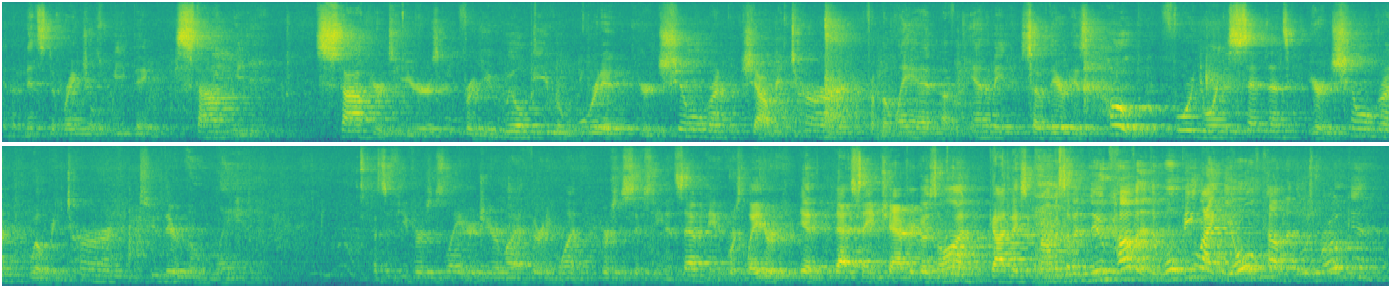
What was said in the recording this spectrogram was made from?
in the midst of Rachel's weeping, stop weeping. Stop your tears, for you will be rewarded. Your children shall return from the land of the enemy. So there is hope for your descendants. Your children will return to their own land. That's a few verses later, Jeremiah 31, verses 16 and 17. Of course, later in that same chapter goes on, God makes a promise of a new covenant that won't be like the old covenant that was broken.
